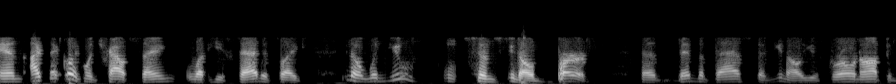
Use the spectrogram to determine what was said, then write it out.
And I think like when Trout's saying what he said, it's like, you know, when you since, you know, birth have been the best and, you know, you've grown up and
